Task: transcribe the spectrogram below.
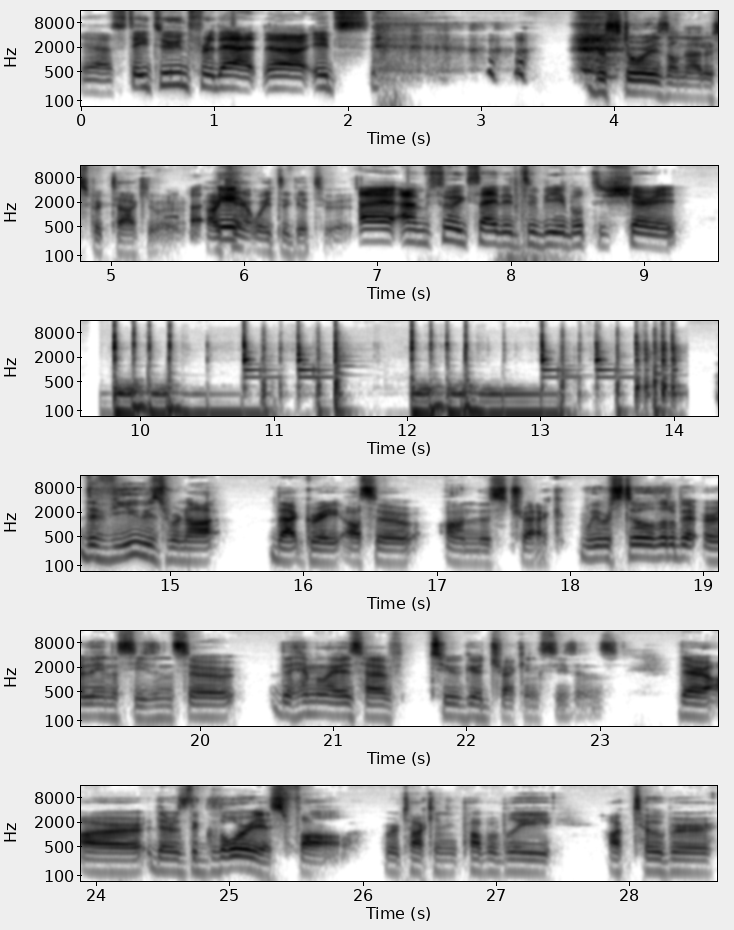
Yeah, stay tuned for that. Uh, it's. The stories on that are spectacular. I it- can't wait to get to it. I, I'm so excited to be able to share it. the views were not that great also on this trek. We were still a little bit early in the season, so the Himalayas have two good trekking seasons. There are there's the glorious fall. We're talking probably October,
